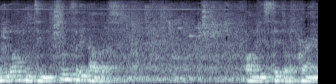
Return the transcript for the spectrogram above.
we don't put in two, three hours on the state of crime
